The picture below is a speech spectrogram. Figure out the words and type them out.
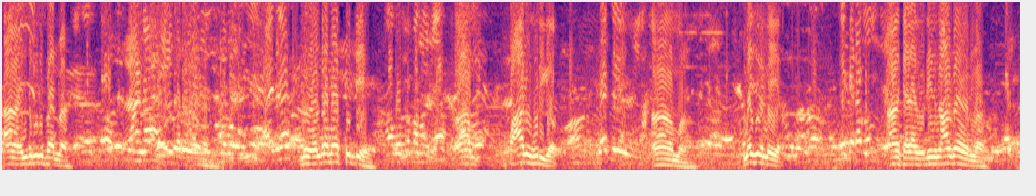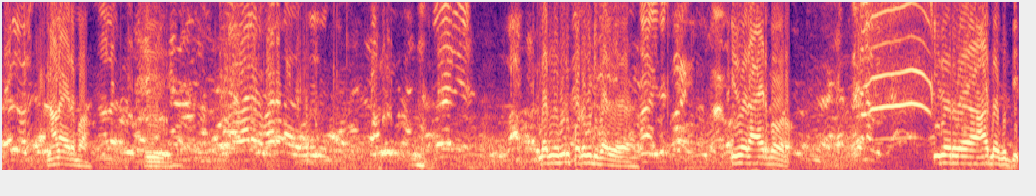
ஆ. இந்த குட்டி பாருண்ணா? இது ஒன்றரை மாசம் குட்டி ஆ, பால் குடிக்கும் பேச்சல் ஆ, ஆமா மேய்ச்சல் மேயும் கிடா. ஆ கிடா குட்டி இது நாலு ரூபா வருண்ணா? நாலாயிரம் ரூபாய் ம் இந்த குட்டி பொட்டை குட்டி பாருங்க இது ஒரு ஆயிரம் ரூபாய் வரும்? இது ஒரு ஆறுனா குட்டி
